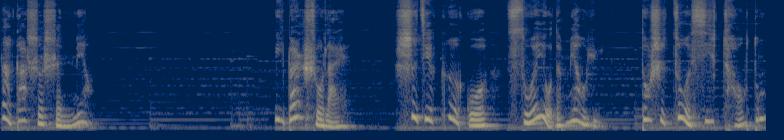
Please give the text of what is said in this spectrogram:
那嘎舍神庙。一般说来，世界各国所有的庙宇都是坐西朝东，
